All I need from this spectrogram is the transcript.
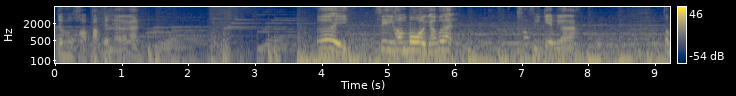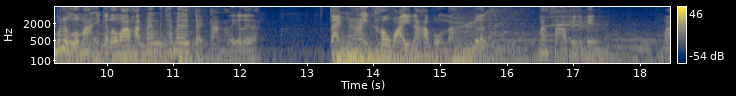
เดี๋ยวผมขอปรับเป็นหน่อยแล้วกัน เฮ้ยสี่คอมโบอีกครับเพื่อน เข้าฟรีเกมอีกแล้วนะต้องพูดถึงโรมาเอกกับโรมาผัดแม่งแทบไม่ได้แตกต่างอะไรกันเลยนะ แตกง่ายเข้าไวนะครับผมนะเพื่อน มาสามฟิลิปปินส์มา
